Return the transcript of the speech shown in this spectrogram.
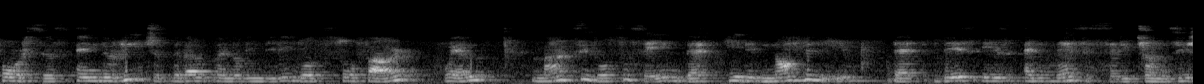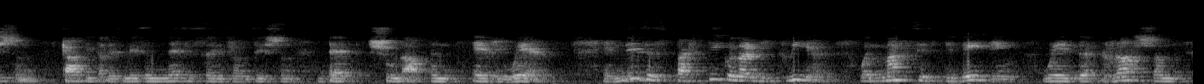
forces and the richest development of individuals so far, well, Marx is also saying that he did not believe that this is a necessary transition capitalism is a necessary transition that should happen everywhere. And this is particularly clear when Marx is debating with Russian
